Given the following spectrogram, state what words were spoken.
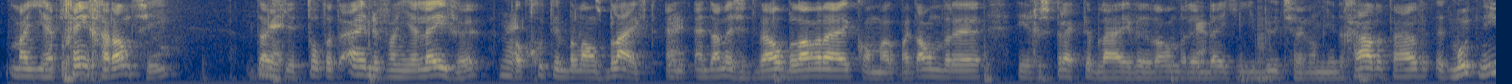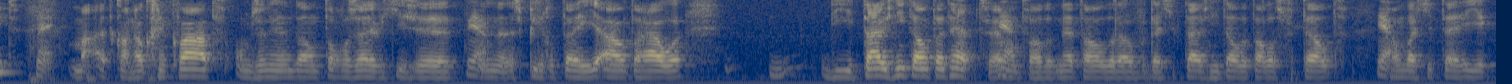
Maar je hebt geen garantie dat je tot het einde van je leven ook goed in balans blijft. En, en dan is het wel belangrijk om ook met anderen in gesprek te blijven. Dat anderen een beetje in je buurt zijn om je in de gaten te houden. Het moet niet, maar het kan ook geen kwaad om ze nu en dan toch eens eventjes uh, een, een, spiegel tegen je aan te houden. Die je thuis niet altijd hebt. Hè? Want we hadden het net al erover dat je thuis niet altijd alles vertelt van wat je tegen je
